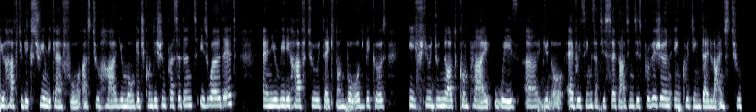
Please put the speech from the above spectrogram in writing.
you have to be extremely careful as to how your mortgage condition precedent is worded. And you really have to take it on board because if you do not comply with uh, you know everything that is set out in this provision including deadlines to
